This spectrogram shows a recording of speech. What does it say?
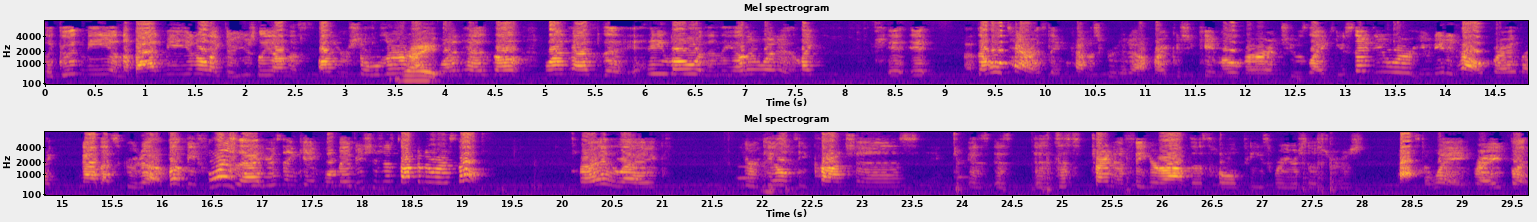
the good me and the bad me. You know, like they're usually on the on your shoulder. Right. Like one has the one has the halo, and then the other one like it. it the whole Tara thing kind of screwed it up, right? Because she came over and she was like, "You said you were you needed help, right? Like now that's screwed up." But before that, you're thinking, "Well, maybe she's just talking to herself, right? Like your guilty conscience is is is just trying to figure out this whole piece where your sister's passed away, right? But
